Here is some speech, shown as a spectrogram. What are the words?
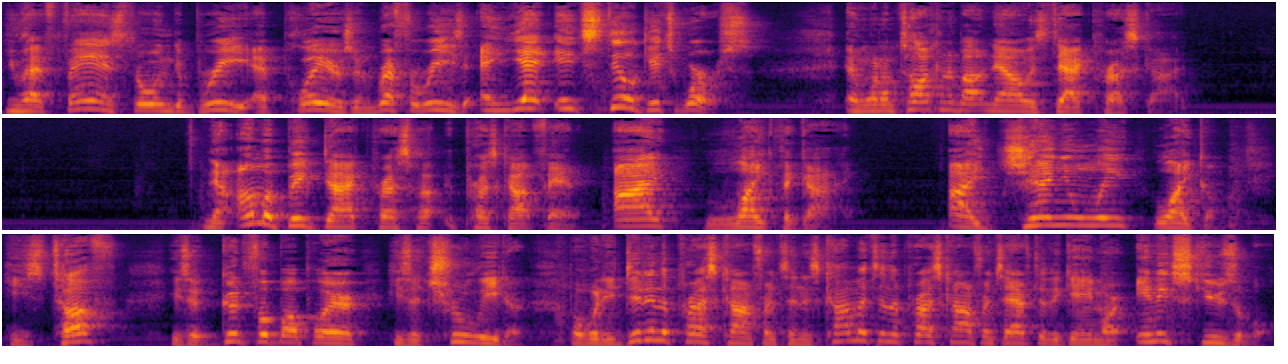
you have fans throwing debris at players and referees. And yet it still gets worse. And what I'm talking about now is Dak Prescott. Now, I'm a big Dak Prescott fan. I like the guy. I genuinely like him. He's tough. He's a good football player. He's a true leader. But what he did in the press conference and his comments in the press conference after the game are inexcusable.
